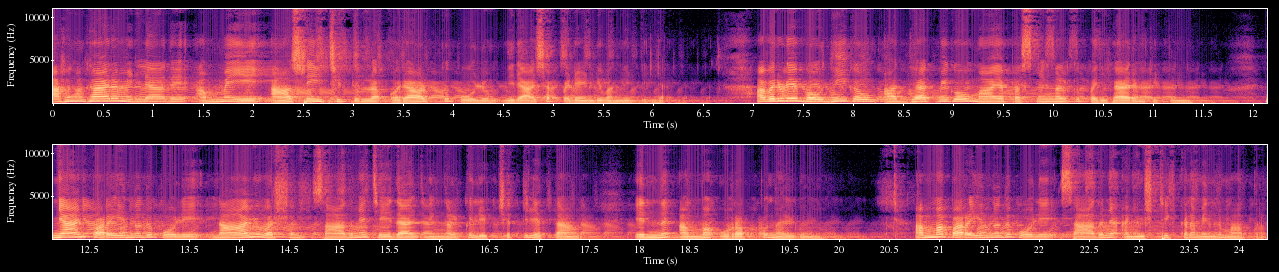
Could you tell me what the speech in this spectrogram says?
അഹങ്കാരമില്ലാതെ അമ്മയെ ആശ്രയിച്ചിട്ടുള്ള ഒരാൾക്ക് പോലും നിരാശപ്പെടേണ്ടി വന്നിട്ടില്ല. അവരുടെ ബൗദ്ധികവും ആധ്യാത്മികവുമായ പ്രശ്നങ്ങൾക്ക് പരിഹാരം കിട്ടുന്നു. ഞാൻ പറയുന്നത് പോലെ നാലു വർഷം സാധന ചെയ്താൽ നിങ്ങൾക്ക് ലക്ഷ്യത്തിലെത്താം എന്ന് അമ്മ ഉറപ്പു നൽകുന്നു. അമ്മ പറയുന്നത് പോലെ സാധന അനുഷ്ഠിക്കണമെന്ന് മാത്രം.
